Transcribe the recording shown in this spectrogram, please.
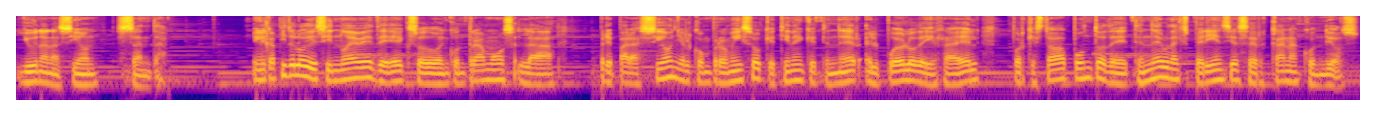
y una nación santa. En el capítulo 19 de Éxodo encontramos la preparación y el compromiso que tiene que tener el pueblo de Israel porque estaba a punto de tener una experiencia cercana con Dios.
